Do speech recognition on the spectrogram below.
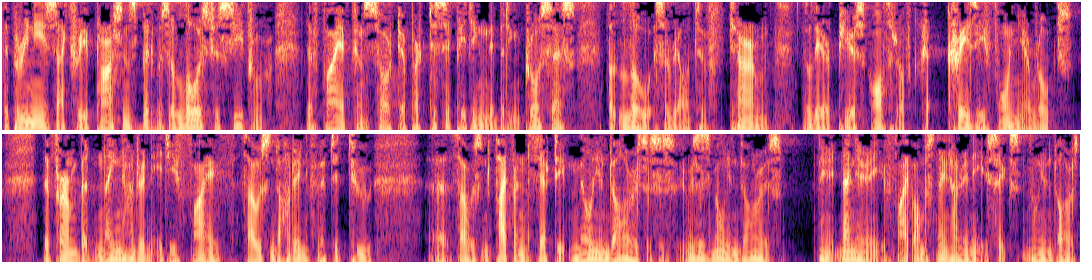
The Perini Zachry Parsons bid was the lowest received from the five consortia participating in the bidding process, but low is a relative term, the Lear Pierce author of Crazifornia wrote. The firm bid $985,152,530 uh, million. This is, this is million dollars. 985, almost 986 million dollars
